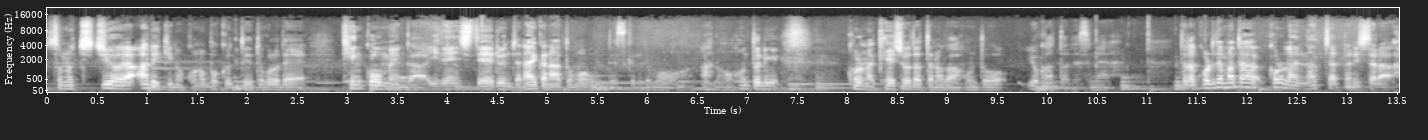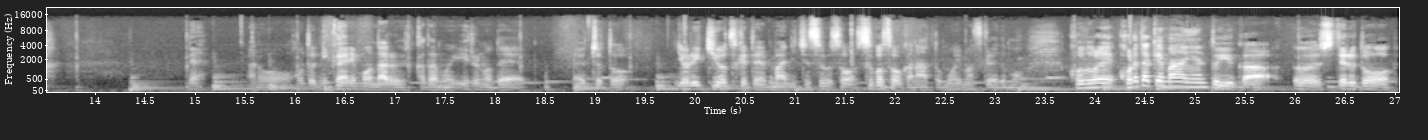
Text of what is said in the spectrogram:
その父親ありきのこの僕っていうところで健康面が遺伝しているんじゃないかなと思うんですけれどもあの本当にコロナ軽症だったのが本当良かったですね。ただこれでまたコロナになっちゃったりしたらねあの本当2回にもなる方もいるのでちょっとより気をつけて毎日過ごそう過ごそうかなと思いますけれどもこれこれだけ蔓延というか、うん、してると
